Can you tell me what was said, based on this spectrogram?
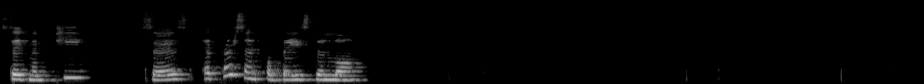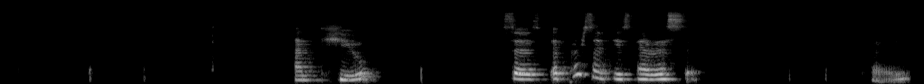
Statement P says a person obeys the law. And Q says a person is arrested. Okay.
